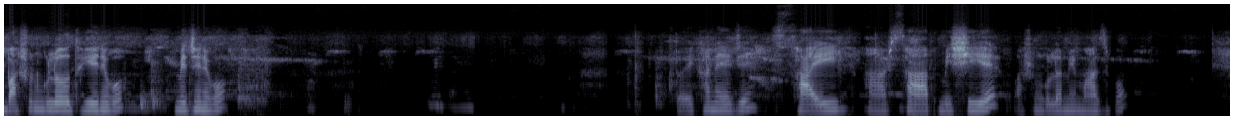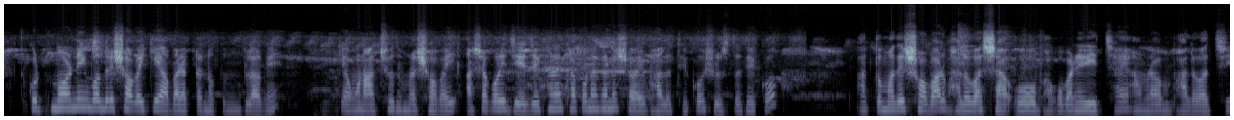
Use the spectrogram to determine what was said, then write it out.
বাসনগুলো ধুয়ে নেব, মেজে নেব। তো এখানে এই যে ছাই আর সাপ মিশিয়ে বাসনগুলো আমি মাজবো। গুড মর্নিং বন্ধুরা, সবাইকে আবার একটা নতুন ব্লগে। কেমন আছো তোমরা সবাই? আশা করি যে যেখানে থাকো না কেন সবাই ভালো থেকো, সুস্থ থেকো। আর তোমাদের সবার ভালোবাসা ও ভগবানের ইচ্ছায় আমরা ভালো আছি।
